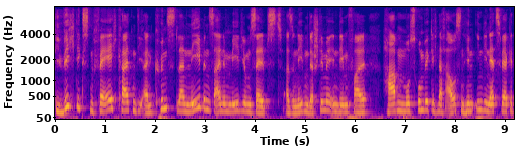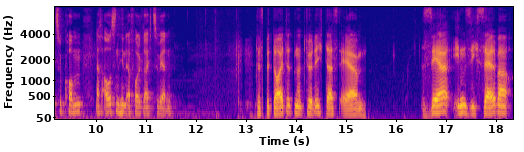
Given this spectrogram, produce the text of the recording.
die wichtigsten Fähigkeiten, die ein Künstler neben seinem Medium selbst, also neben der Stimme in dem Fall, haben muss, um wirklich nach außen hin in die Netzwerke zu kommen, nach außen hin erfolgreich zu werden? Das bedeutet natürlich, dass er sehr in sich selber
